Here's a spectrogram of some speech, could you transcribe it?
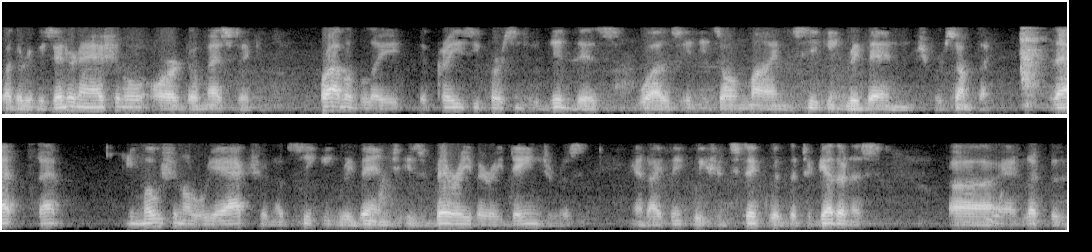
whether it was international or domestic, probably the crazy person who did this was in his own mind seeking revenge for something. That that emotional reaction of seeking revenge is very, very dangerous, and I think we should stick with the togetherness uh, and let the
